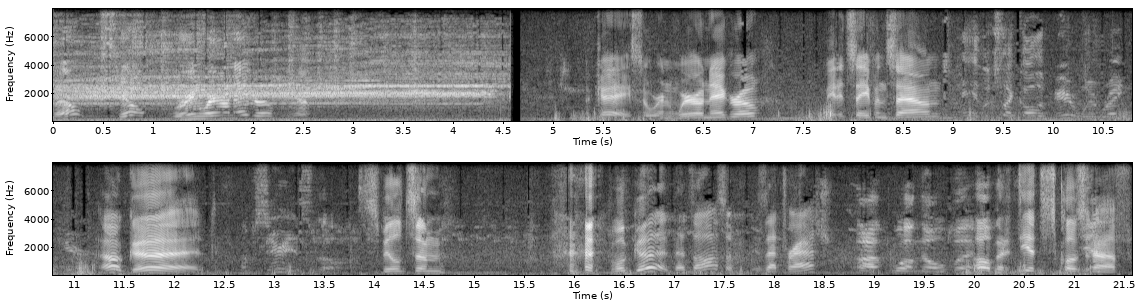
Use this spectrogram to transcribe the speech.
Well, still, we're in Guerrero Negro. Yeah. Okay, so we're in Guerrero Negro. Made it safe and sound. Hey, it looks like all the beer went right here. Oh, good. I'm serious though. Spilled some. well, good. That's awesome. Is that trash? Uh, well, no, but Oh, but it- it's close Yeah. enough.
